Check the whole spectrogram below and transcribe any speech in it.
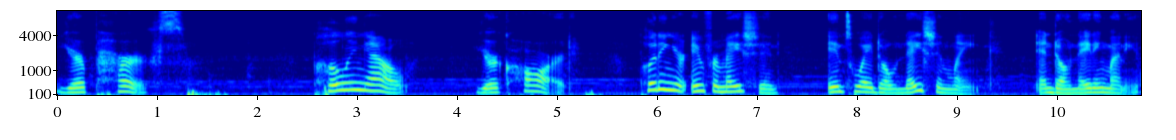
your purse, pulling out your card, putting your information into a donation link and donating money.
